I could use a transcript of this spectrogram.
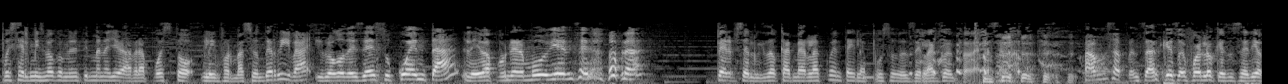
pues el mismo community manager habrá puesto la información de arriba y luego desde su cuenta le iba a poner muy bien senadora, pero se olvidó cambiar la cuenta y la puso desde la cuenta de la senadora. Vamos a pensar que eso fue lo que sucedió.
